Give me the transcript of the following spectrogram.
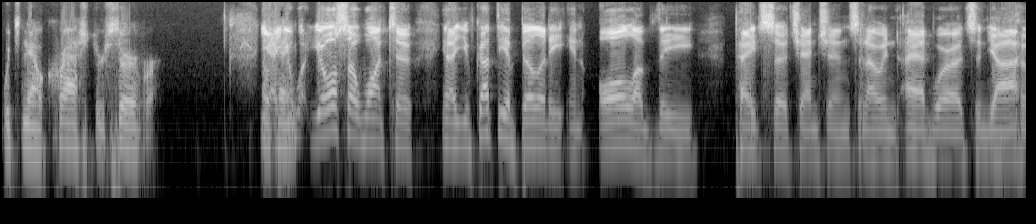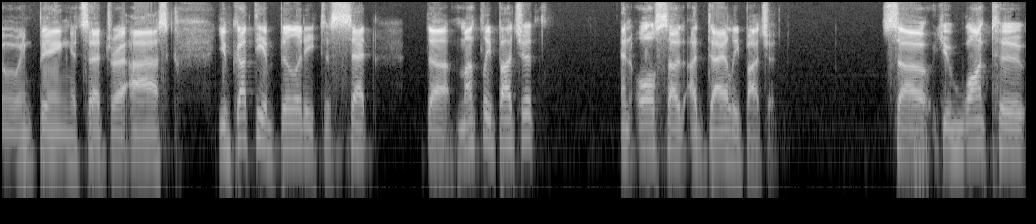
which now crashed your server. Yeah okay. you, you also want to you know you've got the ability in all of the paid search engines you know in adwords and yahoo and bing etc ask. You've got the ability to set the monthly budget and also a daily budget so you want to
